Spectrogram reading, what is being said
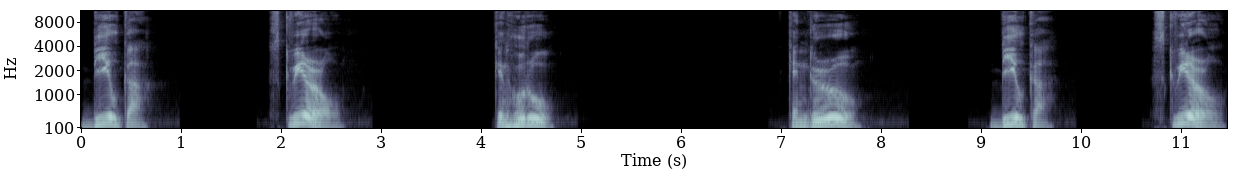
Білка. Squirrel. Кенгуру. Кенгуру. Білка. Squirrel.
